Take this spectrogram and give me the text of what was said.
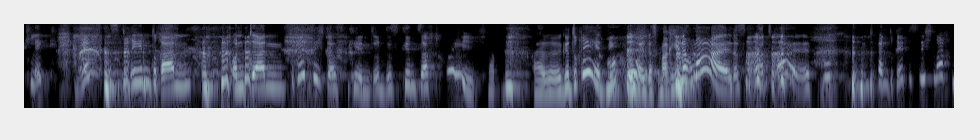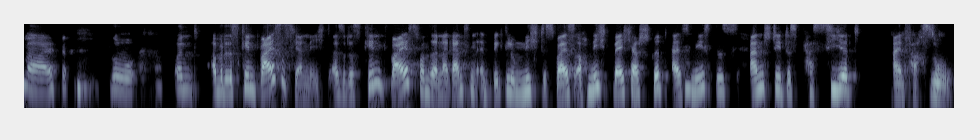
Klick, jetzt ist Drehen dran. Und dann dreht sich das Kind. Und das Kind sagt, hui, ich habe mich gerade gedreht. Wie cool, das mache ich nochmal. Das war toll. Und dann dreht es sich nochmal. So. Und, aber das Kind weiß es ja nicht. Also das Kind weiß von seiner ganzen Entwicklung nicht. Es weiß auch nicht, welcher Schritt als hm. nächstes ansteht. Es passiert einfach so.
